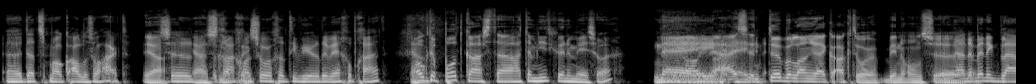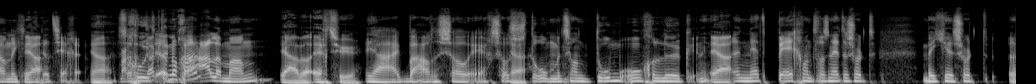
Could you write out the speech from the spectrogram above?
Eh, dat is me ook alles waard. ja, dus eh, ja, we gaan ik. gewoon zorgen dat hij weer de weg op gaat. Ja. Ook de podcast had hem niet kunnen missen hoor. Nee, Nee, nee, hij is een te belangrijke actor binnen ons... eh, nou, daar ben ik blij om dat je ja. dat zeggen. ja. Maar goed, er nog aan? balen man. Ja, wel echt zuur. Ja, ik baalde zo erg. Zo Ja. stom. Met zo'n dom ongeluk. En, Ja. en net pech. Want het was net een soort. Een beetje een soort. eh,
